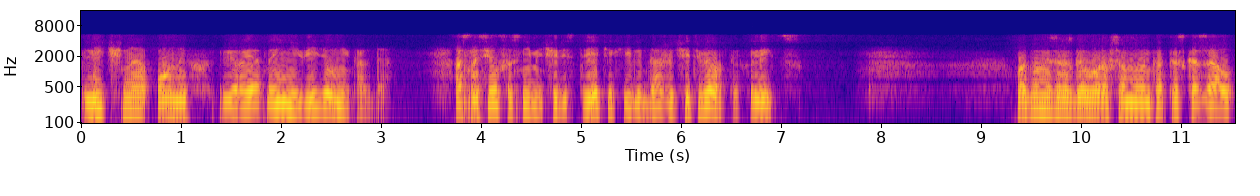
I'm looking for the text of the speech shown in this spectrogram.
Лично он их, вероятно, и не видел никогда, а сносился с ними через третьих или даже четвертых лиц. В одном из разговоров со мной он как-то сказал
